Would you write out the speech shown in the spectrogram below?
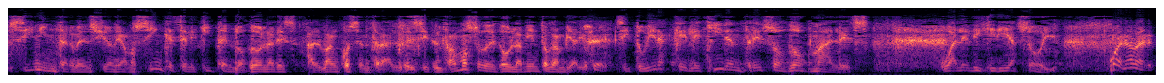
sin intervención, digamos, sin que se le quiten los dólares al Banco Central. Es decir, el famoso desdoblamiento cambiario. Sí. Si tuvieras que elegir entre esos dos males, ¿cuál elegirías hoy? Bueno, a ver,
